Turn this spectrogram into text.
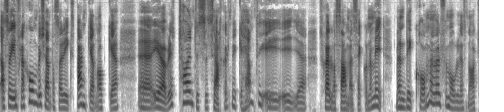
alltså inflation bekämpas av Riksbanken och eh, i övrigt har inte så särskilt mycket hänt i, i i eh, själva samhällsekonomin. Men det kommer väl förmodligen snart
